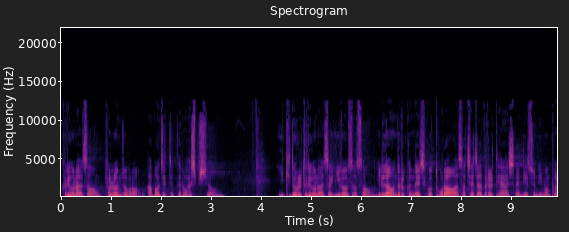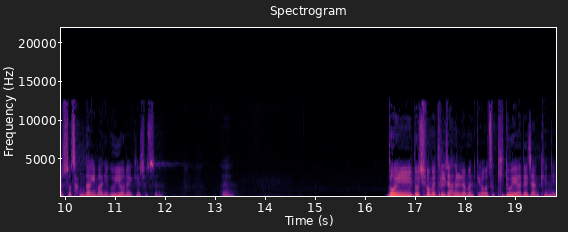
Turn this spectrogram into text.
그리고 나서 결론적으로 아버지 뜻대로 하십시오. 이 기도를 드리고 나서 일어서서 1라운드를 끝내시고 돌아와서 제자들을 대하시는 예수님은 벌써 상당히 많이 의연해 계셨어요. 네. 너희도 시험에 들지 않으려면 깨워서 기도해야 되지 않겠니?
